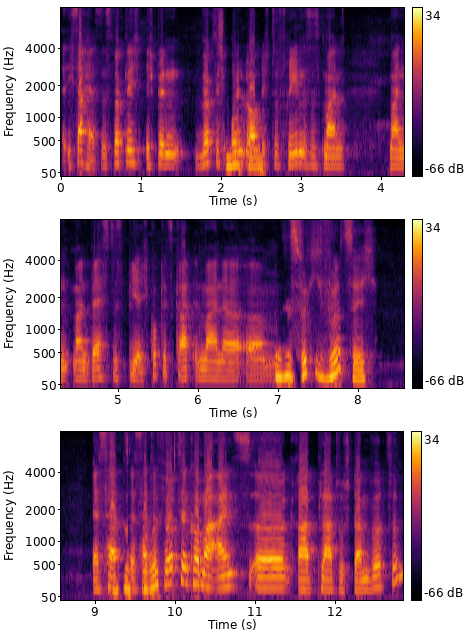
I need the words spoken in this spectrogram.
ich sag ja, es ist wirklich, ich bin wirklich ja. unglaublich zufrieden. Es ist mein, mein, mein bestes Bier. Ich gucke jetzt gerade in meine. Ähm, das ist wirklich würzig. Es, hat, es hatte 14,1 äh, Grad Plato Stammwürze.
